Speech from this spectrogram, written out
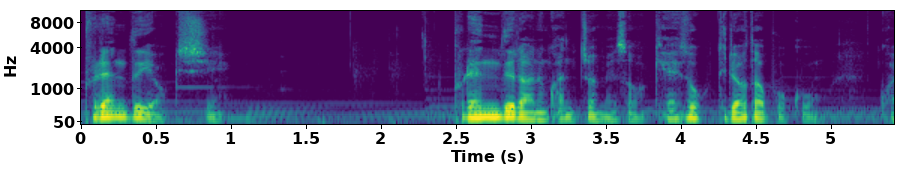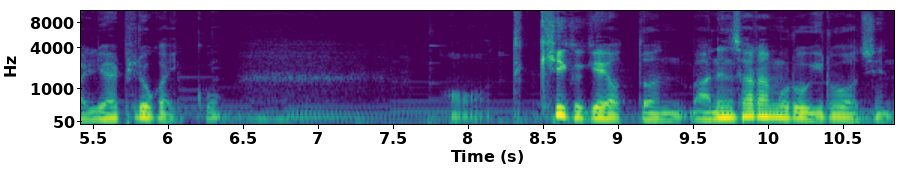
브랜드 역시 브랜드라는 관점에서 계속 들여다보고 관리할 필요가 있고 어, 특히 그게 어떤 많은 사람으로 이루어진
